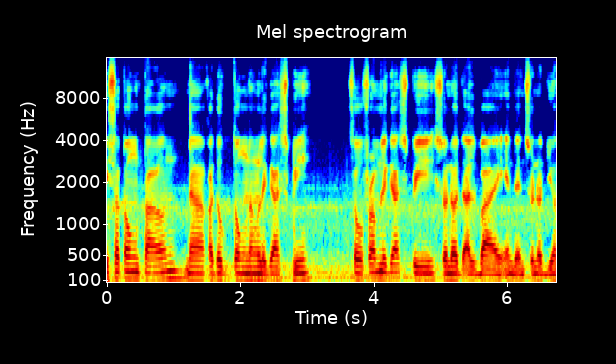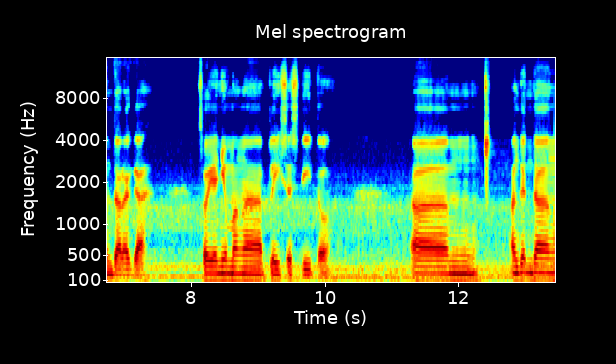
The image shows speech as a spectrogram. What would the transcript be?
isa tong town na kadugtong ng Legazpi. So from Legazpi, sunod Albay, and then sunod yung Daraga. So yan yung mga places dito. Um, ang gandang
